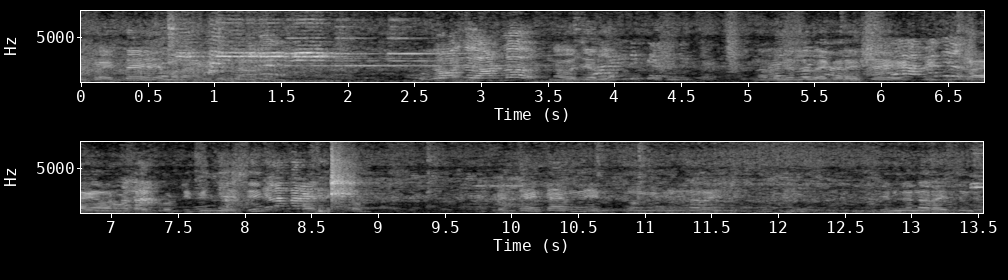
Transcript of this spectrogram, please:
ఇప్పుడైతే మన ఇది ఉందండి నల్లజర్ల నల్లజర్ల దగ్గర అయితే టిఫిన్ తాగామన్నమాట. ఇప్పుడు టిఫిన్ చేసి బయలుదేరుతాం ఇప్పుడు ఎంత అయింది టైం ఎన్ని తొమ్మిది ఎనిమిదిన్నర అయింది. ఎనిమిదిన్నర అవుతుంది.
